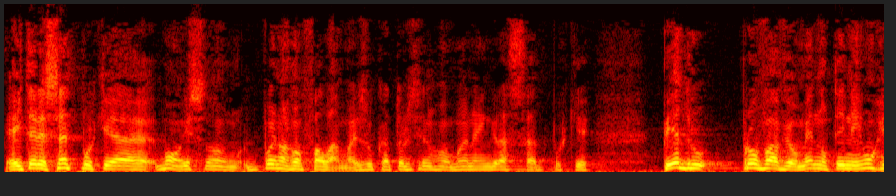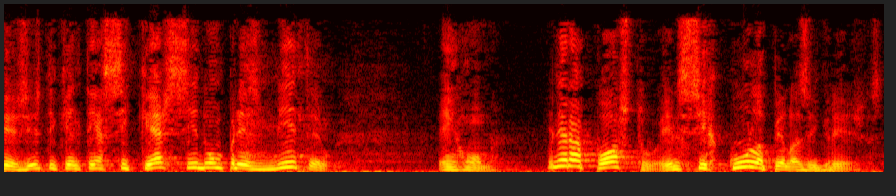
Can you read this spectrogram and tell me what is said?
É interessante porque, é, bom, isso não, depois nós vamos falar, mas o catolicismo romano é engraçado, porque Pedro provavelmente não tem nenhum registro de que ele tenha sequer sido um presbítero em Roma. Ele era apóstolo, ele circula pelas igrejas.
